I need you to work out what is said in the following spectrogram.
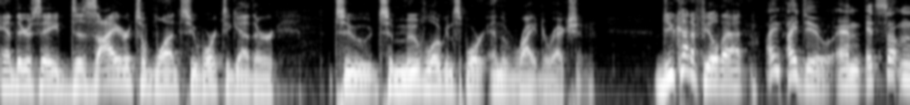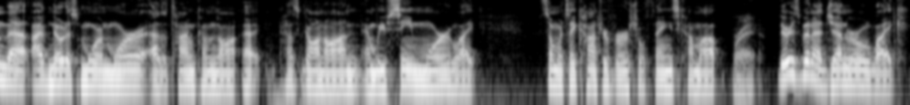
and there's a desire to want to work together to, to move Logansport in the right direction. Do you kind of feel that? I, I do, and it's something that I've noticed more and more as the time come on, uh, has gone on, and we've seen more like some would say controversial things come up. Right. There's been a general like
